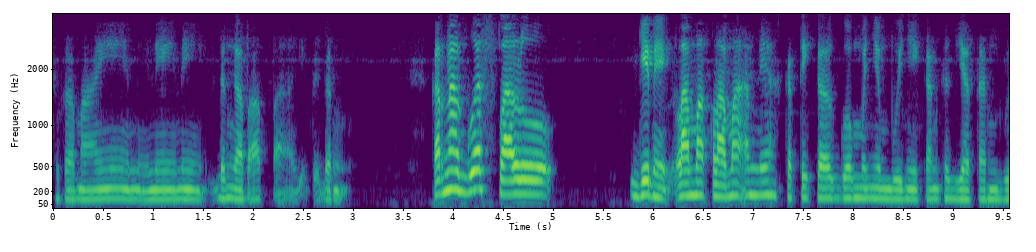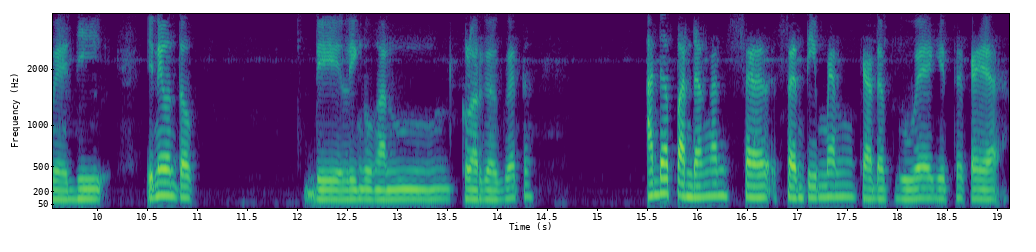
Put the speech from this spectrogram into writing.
suka main ini ini dan nggak apa-apa gitu. Dan karena gue selalu gini lama kelamaan ya ketika gue menyembunyikan kegiatan gue di ini untuk di lingkungan keluarga gue tuh ada pandangan se sentimen terhadap gue gitu. Kayak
